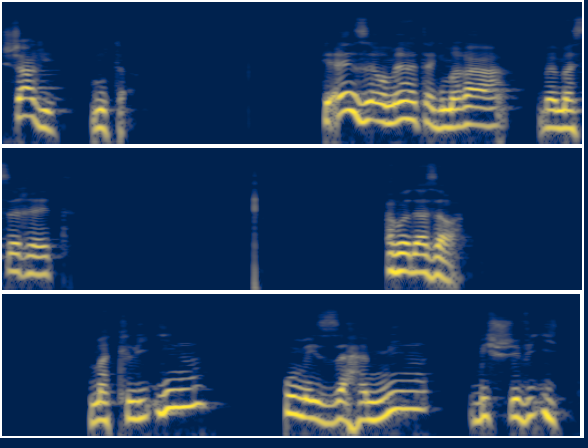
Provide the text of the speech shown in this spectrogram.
שרי, מותר. כאין זה אומרת הגמרא במסכת עבודה זרה. מתליעין ומזהמין בשביעית.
